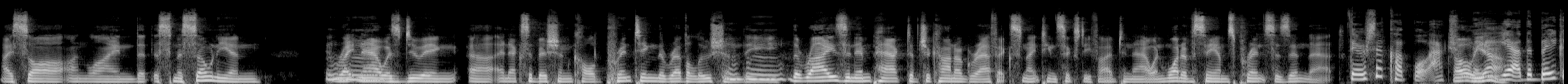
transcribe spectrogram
I saw online that the Smithsonian right Mhm. now is doing uh, an exhibition called Printing the Revolution, Mhm. the the rise and impact of Chicano graphics 1965 to now and one of Sam's prints is in that. There's a couple actually. Oh, yeah. Yeah, the big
